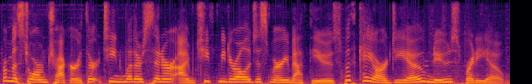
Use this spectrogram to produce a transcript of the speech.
From a Storm Tracker 13 Weather Center, I'm Chief Meteorologist Mary Matthews with KRDO News Radio.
